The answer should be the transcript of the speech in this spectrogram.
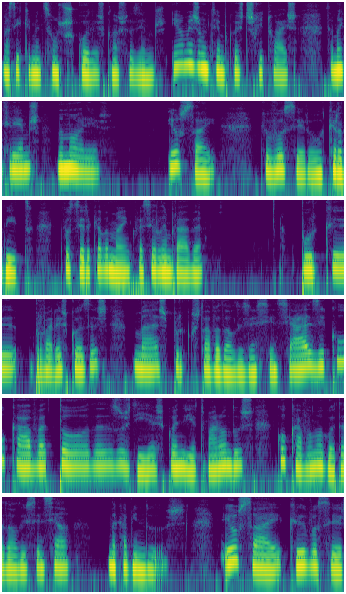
Basicamente são escolhas que nós fazemos. E ao mesmo tempo com estes rituais, também criamos memórias. Eu sei que eu vou ser, ou acredito que vou ser aquela mãe que vai ser lembrada porque por várias coisas, mas porque gostava de óleos essenciais e colocava todos os dias, quando ia tomar um duche, colocava uma gota de óleo essencial na cabine do duche. Eu sei que vou ser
